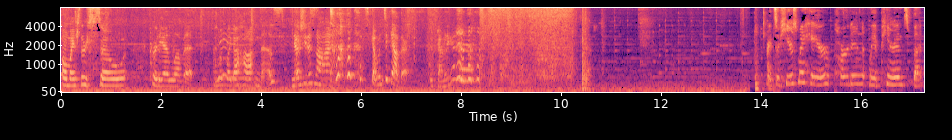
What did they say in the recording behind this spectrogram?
Oh my gosh, they're so pretty. I love it. I look like a hot mess. No, she does not. it's coming together. It's coming together. Alright, so here's my hair. Pardon my appearance, but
